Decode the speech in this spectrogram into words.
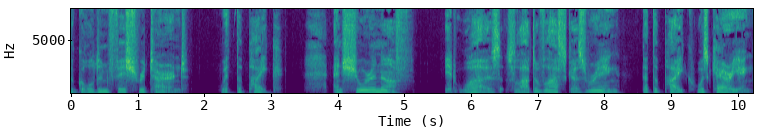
the golden fish returned with the pike, and sure enough, it was Zlatovlaska's ring that the pike was carrying.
